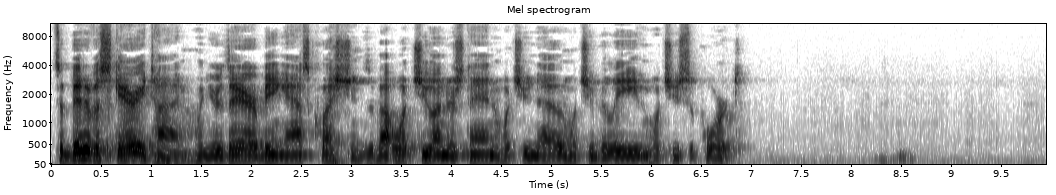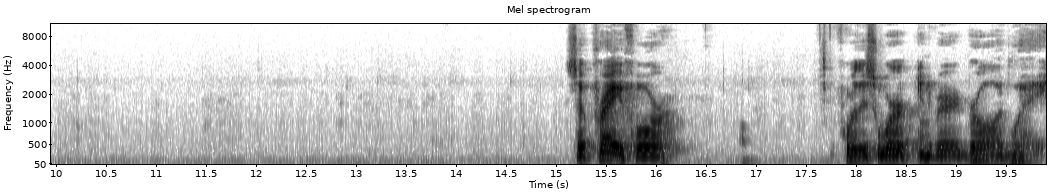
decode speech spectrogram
it's a bit of a scary time when you're there being asked questions about what you understand and what you know and what you believe and what you support. So pray for, for this work in a very broad way.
